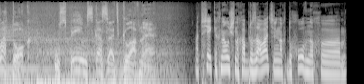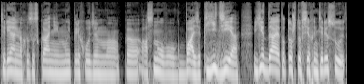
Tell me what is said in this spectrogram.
Поток. Успеем сказать главное – от всяких научных, образовательных, духовных, э, материальных изысканий мы переходим э, к основу, к базе, к еде. Еда – это то, что всех интересует.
